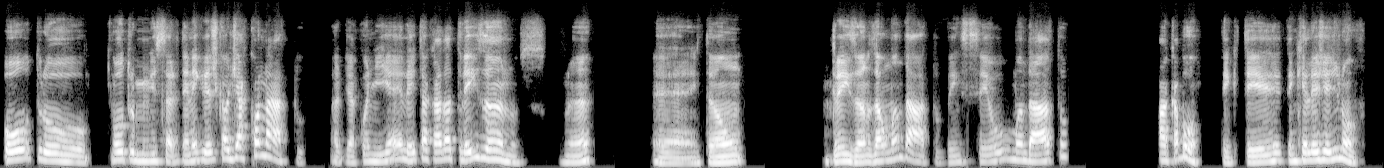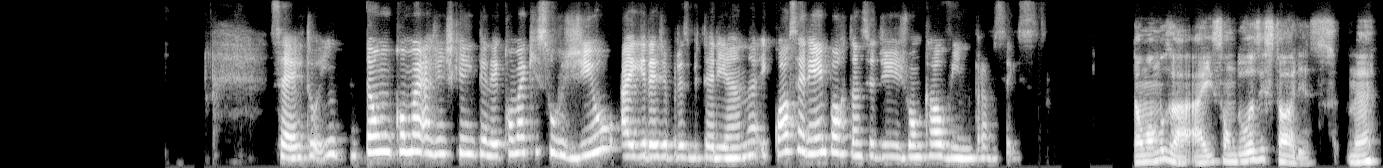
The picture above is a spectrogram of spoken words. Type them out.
outro, outro ministério que tem na igreja, que é o diaconato. A diaconia é eleita a cada três anos. Né? É, então, três anos é um mandato. Venceu o mandato, acabou. Tem que ter, tem que eleger de novo. Certo. Então, como é, a gente quer entender como é que surgiu a Igreja Presbiteriana e qual seria a importância de João Calvino para vocês? Então, vamos lá. Aí são duas histórias, né?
